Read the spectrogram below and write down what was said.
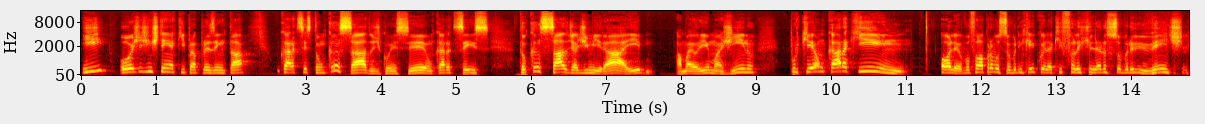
E hoje a gente tem aqui para apresentar um cara que vocês estão cansados de conhecer, um cara que vocês estão cansados de admirar aí, a maioria imagino, porque é um cara que Olha, eu vou falar para você, eu brinquei com ele aqui, falei que ele era um sobrevivente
